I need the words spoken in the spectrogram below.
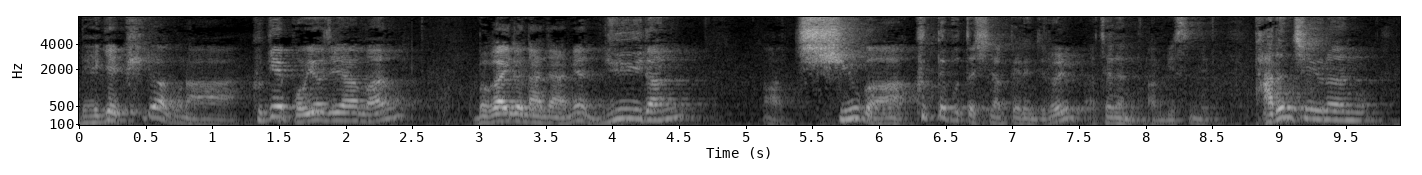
내게 필요하구나. 그게 보여져야만 뭐가 일어나냐면 유일한 어, 치유가 그때부터 시작되는 줄을 저는 어, 믿습니다. 다른 치유는 어,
